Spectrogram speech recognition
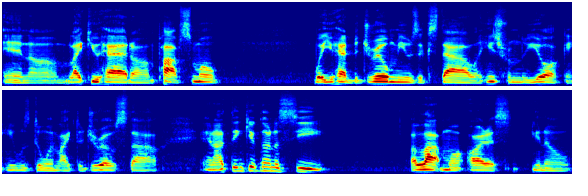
And um, like you had um, Pop Smoke, where you had the drill music style, and he's from New York, and he was doing like the drill style. And I think you're gonna see a lot more artists, you know,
